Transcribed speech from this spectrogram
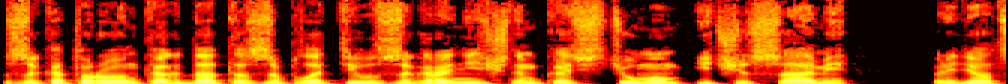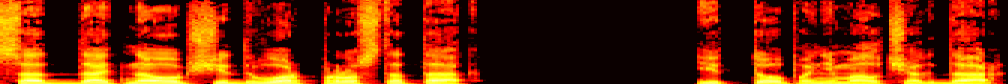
за которую он когда-то заплатил заграничным костюмом и часами, придется отдать на общий двор просто так. И то понимал Чагдар,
